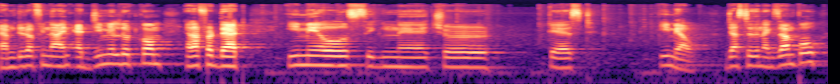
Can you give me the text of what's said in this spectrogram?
mdrafi9 at gmail.com and after that email signature test email. Just as an example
